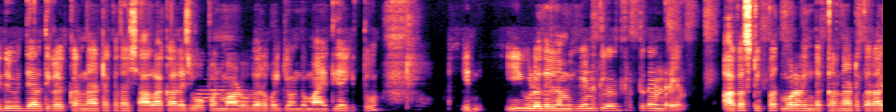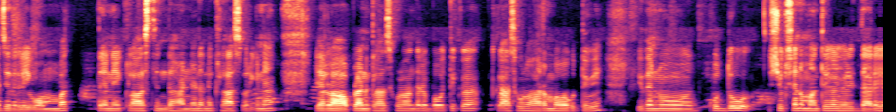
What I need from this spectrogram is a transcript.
ಇದು ವಿದ್ಯಾರ್ಥಿಗಳಿಗೆ ಕರ್ನಾಟಕದ ಶಾಲಾ ಕಾಲೇಜು ಓಪನ್ ಮಾಡುವುದರ ಬಗ್ಗೆ ಒಂದು ಮಾಹಿತಿಯಾಗಿತ್ತು. ಇದು ಈ ವಿಡಿಯೋದಲ್ಲಿ ನಮಗೆ ಏನು ತಿಳಿದಿರ್ತದೆ ಅಂದರೆ, ಆಗಸ್ಟ್ ಇಪ್ಪತ್ತ್ಮೂರರಿಂದ ಕರ್ನಾಟಕ ರಾಜ್ಯದಲ್ಲಿ ಒಂಬತ್ತನೇ ಕ್ಲಾಸ್ದಿಂದ ಹನ್ನೆರಡನೇ ಕ್ಲಾಸ್ವರೆಗಿನ ಎಲ್ಲ ಆಫ್ಲೈನ್ ಕ್ಲಾಸ್ಗಳು ಅಂದರೆ ಭೌತಿಕ ಕ್ಲಾಸ್ಗಳು ಆರಂಭವಾಗುತ್ತವೆ. ಇದನ್ನು ಖುದ್ದು ಶಿಕ್ಷಣ ಮಂತ್ರಿಗಳು ಹೇಳಿದ್ದಾರೆ.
